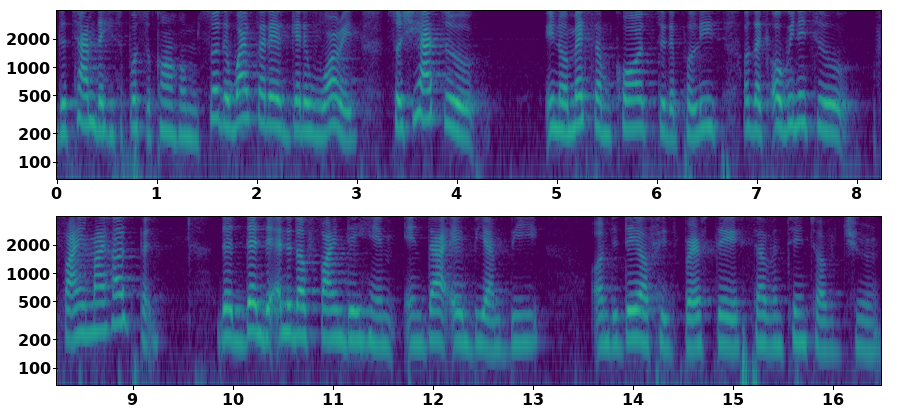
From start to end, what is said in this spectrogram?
The time that he's supposed to come home, so the wife started getting worried. So she had to, you know, make some calls to the police. I was like, "Oh, we need to find my husband." Then then they ended up finding him in that Airbnb on the day of his birthday, 17th of June.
